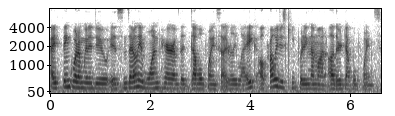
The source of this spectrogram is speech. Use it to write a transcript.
I think what I'm going to do is since I only have one pair of the double points that I really like, I'll probably just keep putting them on other double points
